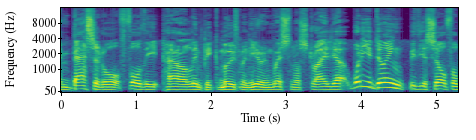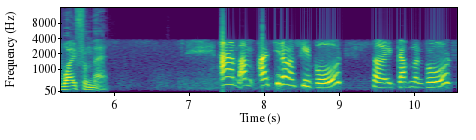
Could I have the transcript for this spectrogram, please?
ambassador for the Paralympic movement here in Western Australia. What are you doing with yourself away from that? Um, um, I sit on a few boards, so government boards,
